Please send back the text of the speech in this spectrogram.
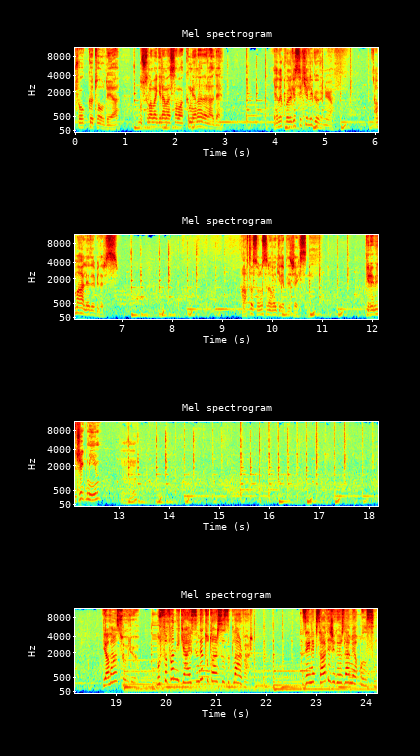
Çok kötü oldu ya. Bu sınava giremezsem hakkım yanar herhalde. Yanık bölgesi kirli görünüyor. Ama halledebiliriz. Hafta sonu sınava girebileceksin. Girebilecek miyim? Yalan söylüyor. Mustafa'nın hikayesinde tutarsızlıklar var. Zeynep sadece gözlem yapmalısın.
